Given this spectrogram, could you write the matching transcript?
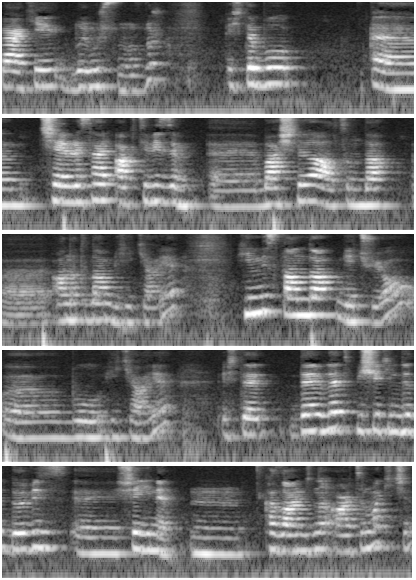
Belki duymuşsunuzdur. İşte bu e, çevresel aktivizm e, başlığı altında e, anlatılan bir hikaye. Hindistan'da geçiyor e, bu hikaye. İşte devlet bir şekilde döviz e, şeyini hmm, kazancını artırmak için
